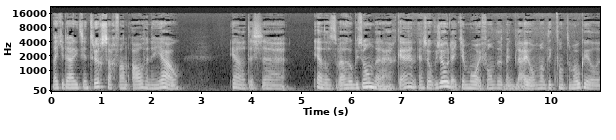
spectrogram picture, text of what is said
dat je daar iets in terugzag van Alvin en jou. Ja, dat is ja, dat is wel heel bijzonder eigenlijk. Hè? En, en sowieso dat je hem mooi vond, daar ben ik blij om. Want ik vond hem ook heel,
